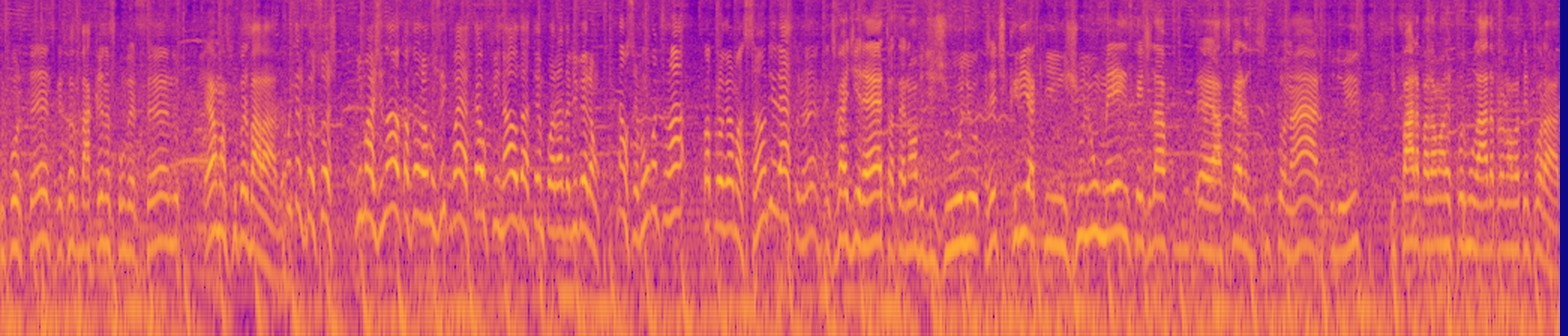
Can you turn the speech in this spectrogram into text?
importantes, pessoas bacanas conversando. É uma super balada. Muitas pessoas imaginam que o Café da Musique vai até o final da temporada de verão. Não, vocês vão continuar com a programação direto, né? A gente vai direto até 9 de julho. A gente cria aqui em julho um mês que a gente dá é, as férias dos funcionários, tudo isso, e para para dar uma reformulada para a nova temporada.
